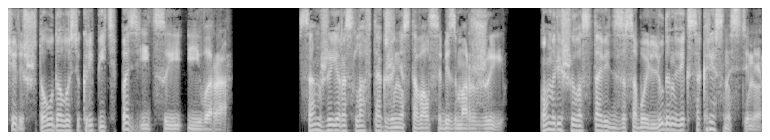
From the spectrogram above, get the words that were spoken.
через что удалось укрепить позиции Ивара. Сам же Ярослав также не оставался без маржи. Он решил оставить за собой Люденвик с окрестностями,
